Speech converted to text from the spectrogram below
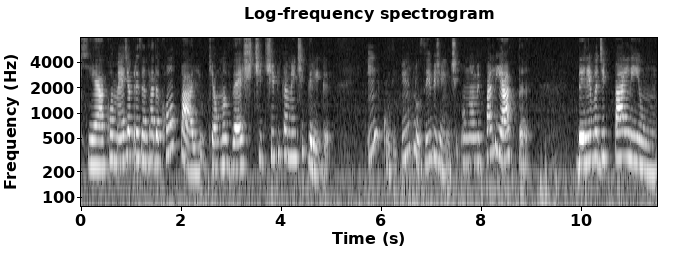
que é a comédia apresentada com palio, que é uma veste tipicamente grega. Inclusive, gente, o nome palliata deriva de pallium,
